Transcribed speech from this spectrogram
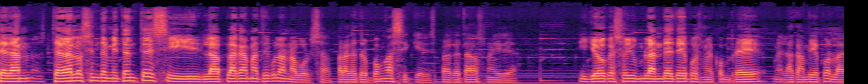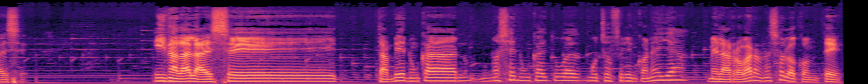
Te dan, te dan los intermitentes y la placa de matrícula en una bolsa, para que te lo pongas si quieres, para que te hagas una idea. Y yo que soy un blandete, pues me compré, me la cambié por la S. Y nada, la S también nunca, no sé, nunca tuve mucho feeling con ella. Me la robaron, eso lo conté.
